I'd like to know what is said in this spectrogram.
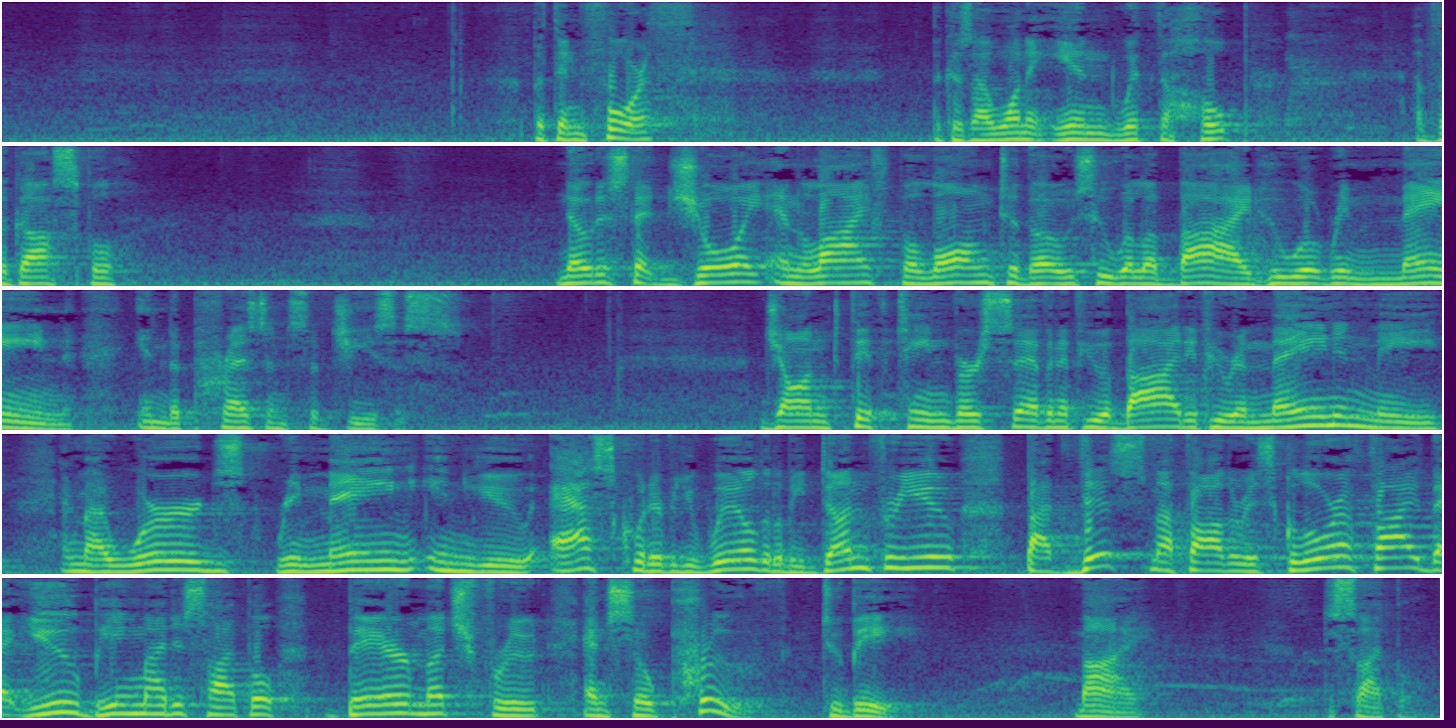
But then, fourth, because I want to end with the hope of the gospel, notice that joy and life belong to those who will abide, who will remain in the presence of Jesus. John 15, verse 7 If you abide, if you remain in me, and my words remain in you, ask whatever you will, it'll be done for you. By this my Father is glorified, that you, being my disciple, bear much fruit, and so prove to be my disciple.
